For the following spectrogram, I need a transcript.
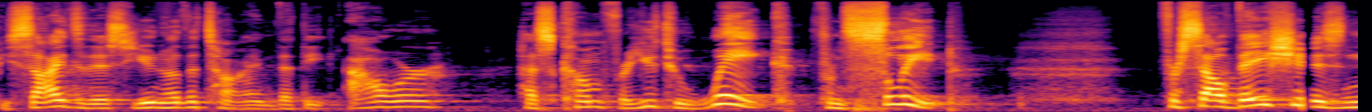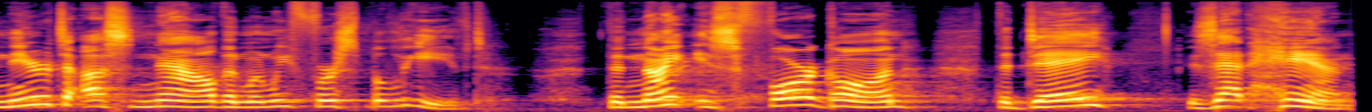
Besides this, you know the time that the hour has come for you to wake from sleep. For salvation is nearer to us now than when we first believed. The night is far gone, the day is at hand.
